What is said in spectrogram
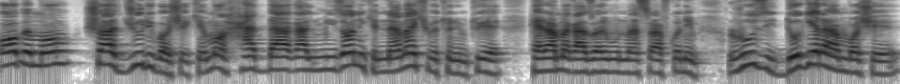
آب ما شاید جوری باشه که ما حداقل میزانی که نمک بتونیم توی حرم غذایمون مصرف کنیم روزی دو گرم باشه.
